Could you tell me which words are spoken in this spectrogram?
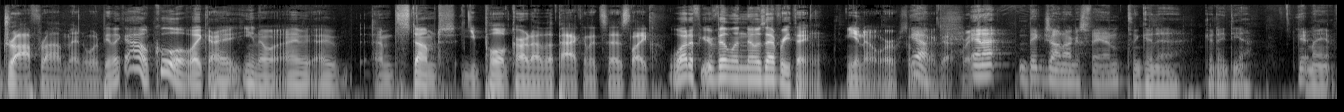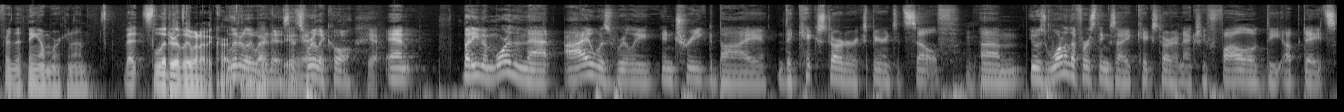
draw from and would be like, oh, cool. Like I, you know, I, I, I'm stumped. You pull a card out of the pack and it says like, what if your villain knows everything? You know, or something yeah. like that. Right. And I big John August fan. It's a good uh, good idea Yeah. for, my, for the thing I'm working on. That's literally one of the cards. literally the what it is. Yeah, It's yeah. really cool. Yeah. And but even more than that, I was really intrigued by the Kickstarter experience itself. Mm-hmm. Um, it was one of the first things I kickstarted and actually followed the updates,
